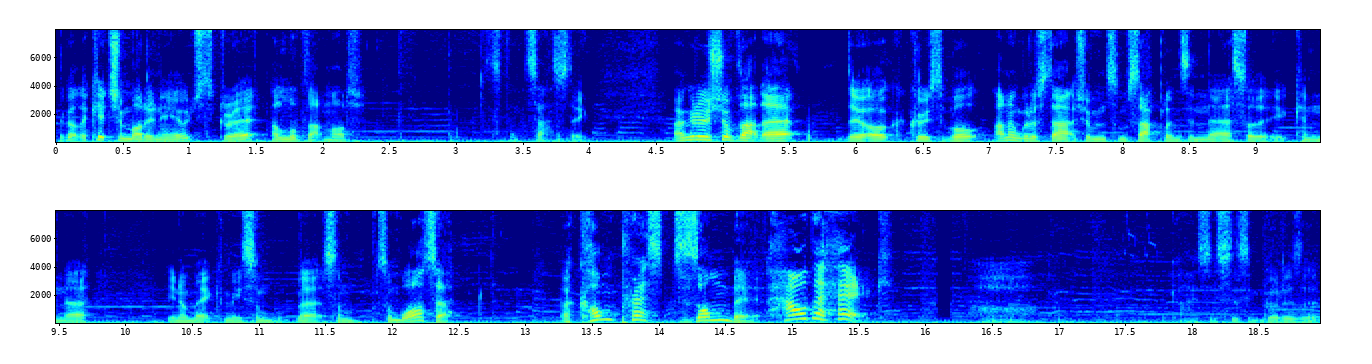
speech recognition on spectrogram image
We've got the kitchen mod in here, which is great. I love that mod. It's fantastic. I'm going to shove that there, the oak crucible, and I'm going to start shoving some saplings in there so that it can, uh, you know, make me some uh, some some water. A compressed zombie. How the heck? Guys, this isn't good, is it?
